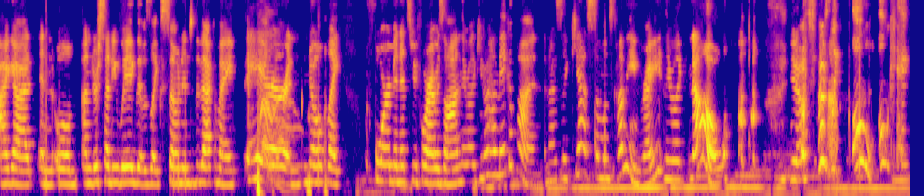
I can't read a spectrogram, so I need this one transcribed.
I got an old understudy wig that was like sewn into the back of my hair. And no, like four minutes before I was on, they were like, You don't have makeup on. And I was like, Yes, someone's coming, right? And they were like, No. you know, so I was like, Oh, okay.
